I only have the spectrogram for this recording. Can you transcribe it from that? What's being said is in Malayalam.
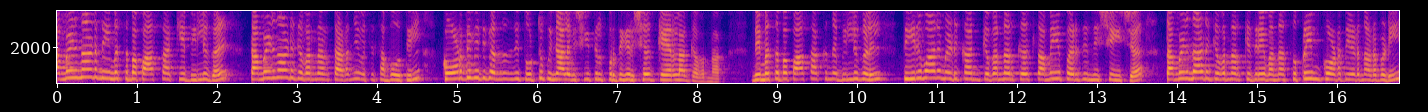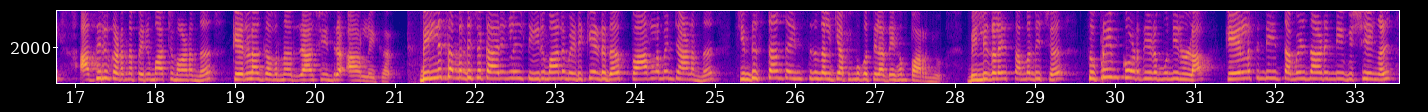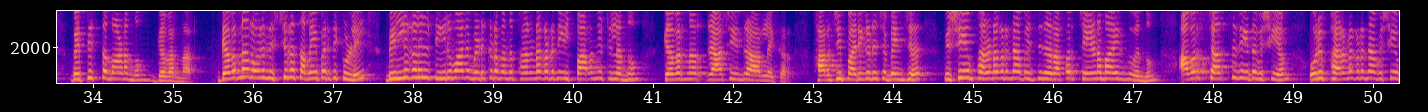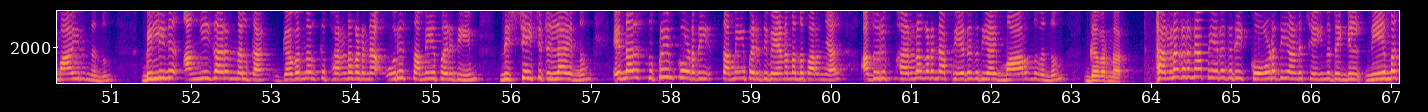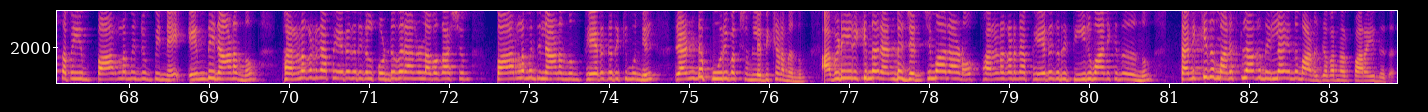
തമിഴ്നാട് നിയമസഭ പാസാക്കിയ ബില്ലുകൾ തമിഴ്നാട് ഗവർണർ തടഞ്ഞുവെച്ച സംഭവത്തിൽ കോടതി വിധി വന്നതിന് തൊട്ടു പിന്നാലെ വിഷയത്തിൽ പ്രതികരിച്ച് കേരള ഗവർണർ. നിയമസഭ പാസാക്കുന്ന ബില്ലുകളിൽ തീരുമാനമെടുക്കാൻ ഗവർണർക്ക് സമയപരിധി നിശ്ചയിച്ച് തമിഴ്നാട് ഗവർണർക്കെതിരെ വന്ന സുപ്രീം കോടതിയുടെ നടപടി അതിരുകടന്ന പെരുമാറ്റമാണെന്ന് കേരള ഗവർണർ രാജേന്ദ്ര ആർലേക്കർ. ബില്ല് സംബന്ധിച്ച കാര്യങ്ങളിൽ തീരുമാനമെടുക്കേണ്ടത് പാർലമെന്റ് ആണെന്ന് ഹിന്ദുസ്ഥാൻ ടൈംസിന് നൽകിയ അഭിമുഖത്തിൽ അദ്ദേഹം പറഞ്ഞു. ബില്ലുകളെ സംബന്ധിച്ച് സുപ്രീം കോടതിയുടെ മുന്നിലുള്ള കേരളത്തിന്റെയും തമിഴ്നാടിന്റെയും വിഷയങ്ങൾ വ്യത്യസ്തമാണെന്നും ഗവർണർ. ഗവർണർ ഒരു നിശ്ചിത സമയപരിധിക്കുള്ളിൽ ബില്ലുകളിൽ തീരുമാനമെടുക്കണമെന്ന് ഭരണഘടനയിൽ പറഞ്ഞിട്ടില്ലെന്നും ഗവർണർ രാജേന്ദ്ര ആർലേക്കർ. ഹർജി പരിഗണിച്ച ബെഞ്ച് വിഷയം ഭരണഘടനാ ബെഞ്ചിന് റഫർ ചെയ്യണമായിരുന്നുവെന്നും അവർ ചർച്ച ചെയ്ത വിഷയം ഒരു ഭരണഘടനാ വിഷയമായിരുന്നെന്നും ബില്ലിന് അംഗീകാരം നൽകാൻ ഗവർണർക്ക് ഭരണഘടന ഒരു സമയപരിധിയും നിശ്ചയിച്ചിട്ടില്ല എന്നും എന്നാൽ സുപ്രീം കോടതി സമയപരിധി വേണമെന്ന് പറഞ്ഞാൽ അതൊരു ഭരണഘടനാ ഭേദഗതിയായി മാറുന്നുവെന്നും ഗവർണർ. ഭരണഘടനാ ഭേദഗതി കോടതിയാണ് ചെയ്യുന്നതെങ്കിൽ നിയമസഭയും പാർലമെന്റും പിന്നെ എന്തിനാണെന്നും ഭരണഘടനാ ഭേദഗതികൾ കൊണ്ടുവരാനുള്ള അവകാശം പാർലമെന്റിലാണെന്നും ഭേദഗതിക്ക് മുന്നിൽ രണ്ട് ഭൂരിപക്ഷം ലഭിക്കണമെന്നും അവിടെയിരിക്കുന്ന രണ്ട് ജഡ്ജിമാരാണോ ഭരണഘടനാ ഭേദഗതി തീരുമാനിക്കുന്നതെന്നും തനിക്കിത് മനസ്സിലാകുന്നില്ല എന്നുമാണ് ഗവർണർ പറയുന്നത്.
